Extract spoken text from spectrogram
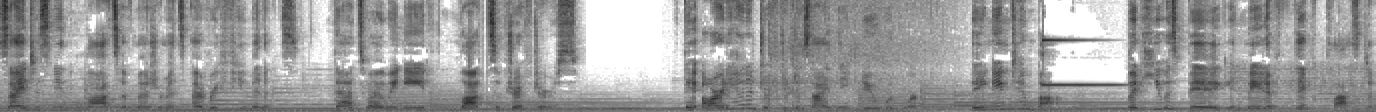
Scientists need lots of measurements every few minutes. That's why we need lots of drifters. They already had a drifter design they knew would work. They named him Bob, but he was big and made of thick plastic,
